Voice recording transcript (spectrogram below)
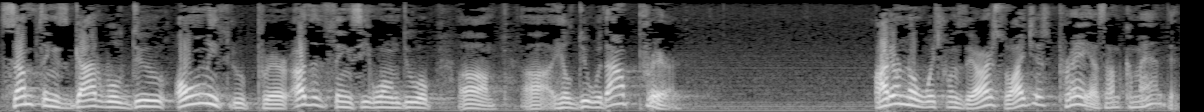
Some things God will do only through prayer. Other things He won't do. Um, uh, he'll do without prayer. I don't know which ones they are, so I just pray as I'm commanded.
